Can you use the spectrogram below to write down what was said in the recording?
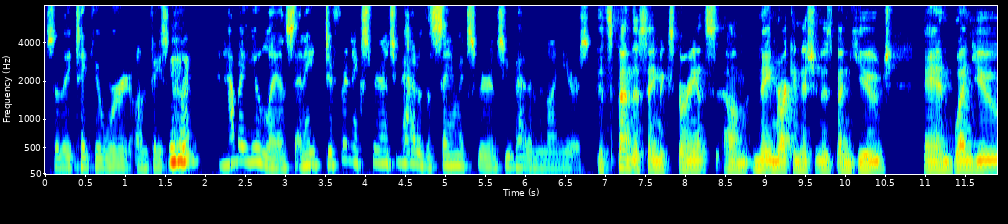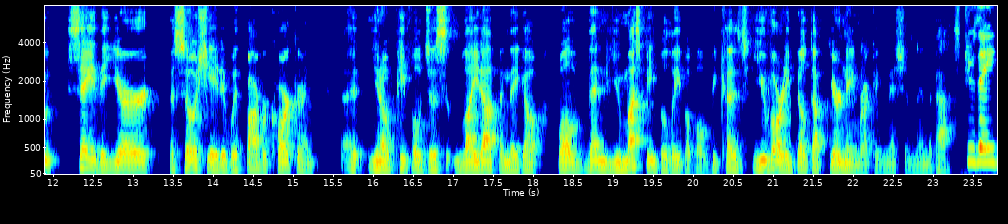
So they take your word on Facebook. Mm-hmm. And how about you, Lance? Any different experience you've had, or the same experience you've had in the nine years? It's been the same experience. Um, name recognition has been huge, and when you say that you're associated with Barbara Corcoran, uh, you know, people just light up and they go, well, then you must be believable because you've already built up your name recognition in the past. Do they,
